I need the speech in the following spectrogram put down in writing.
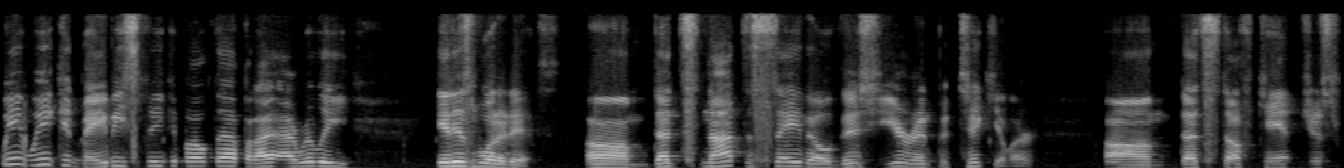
we we could maybe speak about that, but I, I really, it is what it is. Um, that's not to say though, this year in particular, um, that stuff can't just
